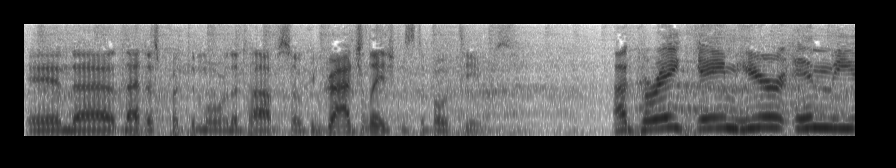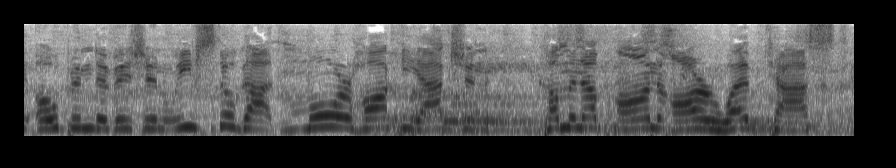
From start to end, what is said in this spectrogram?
and uh, that just put them over the top. So, congratulations to both teams. A great game here in the Open Division. We've still got more hockey action coming up on our webcast.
